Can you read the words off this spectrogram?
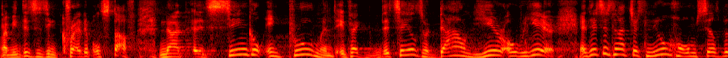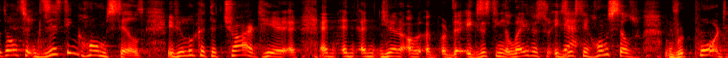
I mean, this is incredible stuff. Not a single improvement. In fact, the sales are down year over year. And this is not just new home sales, but also existing home sales. If you look at the chart here, and, and, and you know, uh, uh, the existing latest existing yeah. home sales report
